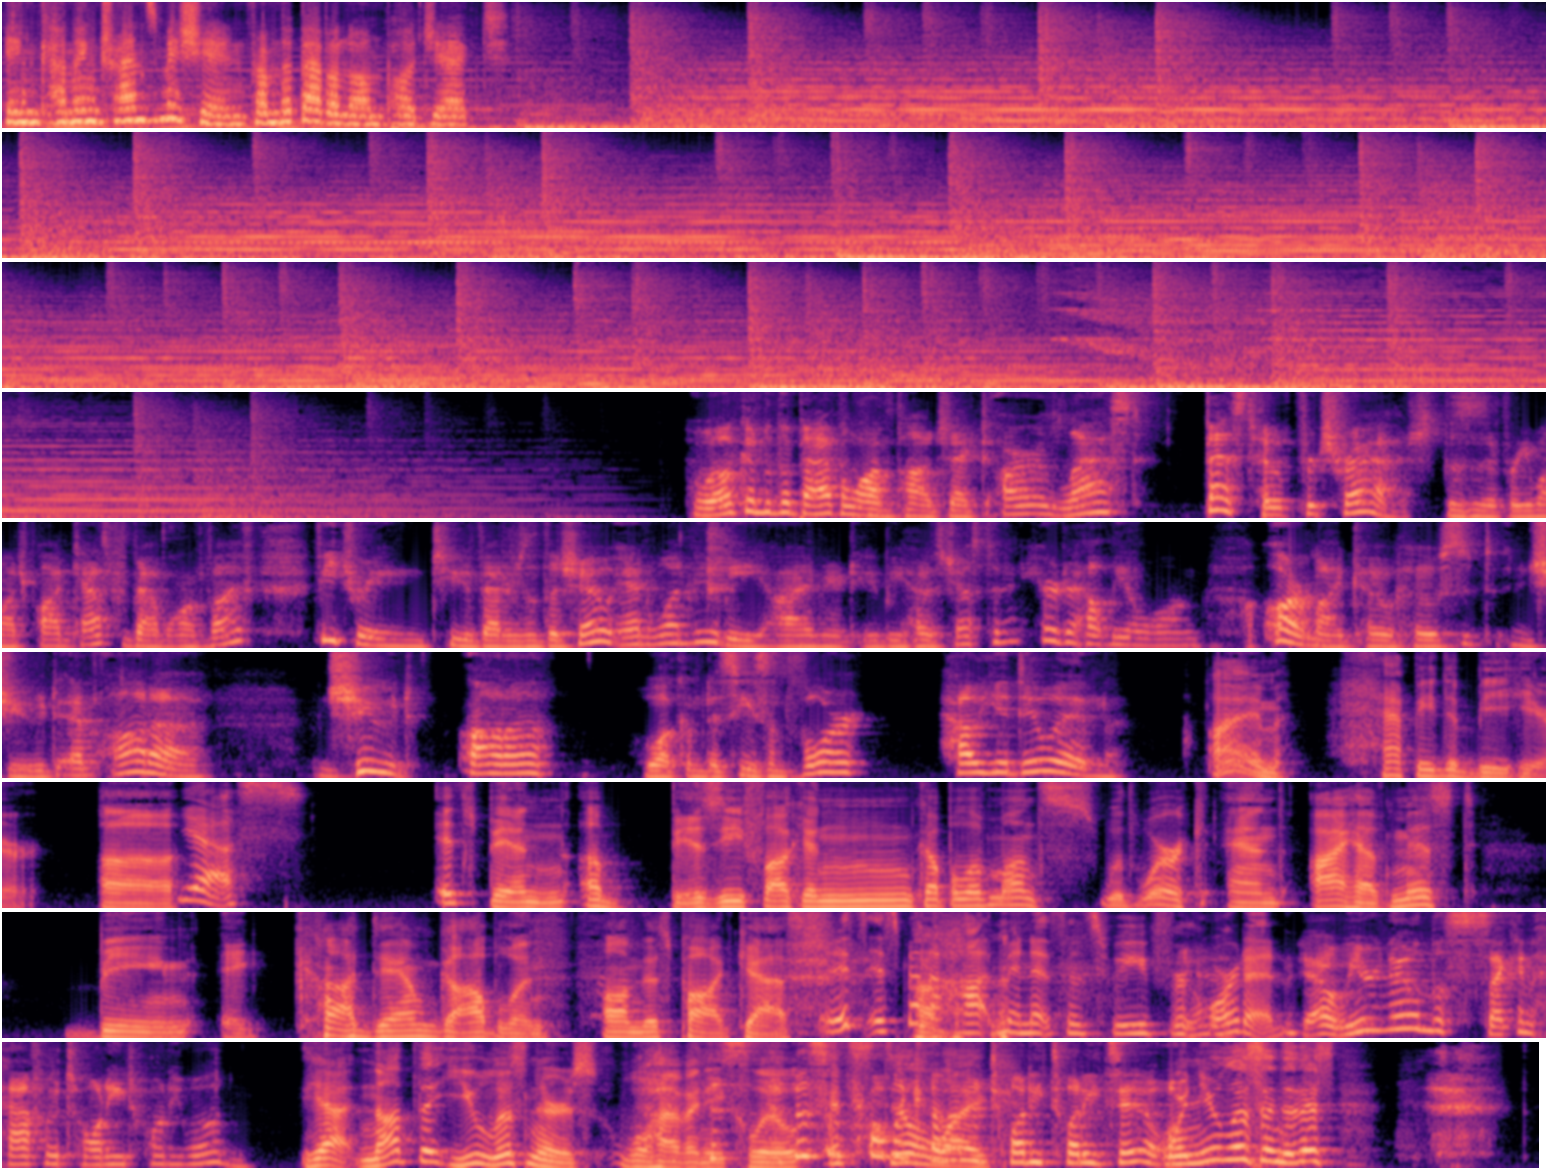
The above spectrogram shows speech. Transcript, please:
Incoming transmission from the Babylon Podject. Welcome to the Babylon Podject, our last best hope for trash. This is a rewatch podcast for Babylon 5, featuring two veterans of the show and one newbie. I'm your newbie host, Justen, and here to help me along are my co-hosts, Jude and Ana. Jude, Ana, welcome to season four. How you doing? I'm happy to be here. Uh, Yes. it's been a busy fucking couple of months with work, and I have missed being a goddamn goblin on this podcast. It's it's been a hot minute since we've recorded. Yeah, we are now in the second half of 2021. Yeah, not that you listeners will have any clue. This, it's is probably still coming in like 2022. when you listen to this.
